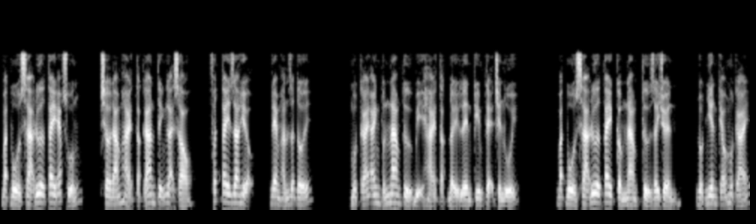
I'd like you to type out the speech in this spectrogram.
Bạt bổ xạ đưa tay ép xuống, chờ đám hải tặc an tĩnh lại sau, phất tay ra hiệu, đem hắn dẫn tới. Một cái anh tuấn nam tử bị hải tặc đẩy lên kim tệ trên núi. Bạt bổ xạ đưa tay cầm nam tử dây chuyền, đột nhiên kéo một cái,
